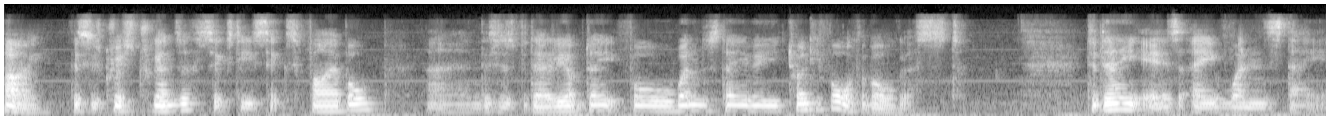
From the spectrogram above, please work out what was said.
Hi, this is Chris Tregenza, 6d6 Fireball, and this is the daily update for Wednesday, the 24th of August. Today is a Wednesday,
